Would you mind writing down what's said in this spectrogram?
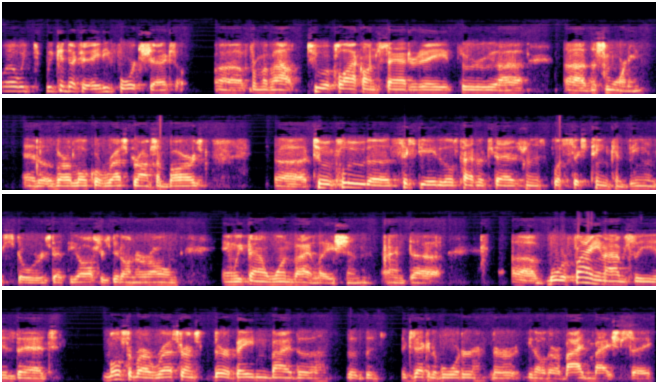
Well, we we conducted 84 checks uh, from about two o'clock on Saturday through uh, uh, this morning at of our local restaurants and bars to include uh, 68 of those type of establishments plus 16 convenience stores that the officers did on their own, and we found one violation. And uh, uh, what we're finding, obviously, is that most of our restaurants they're abiding by the, the, the executive order. They're you know they're abiding by, I should say.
